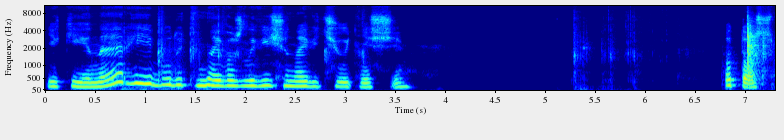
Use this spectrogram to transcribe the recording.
Які енергії будуть найважливіші, найвідчутніші. Отож,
